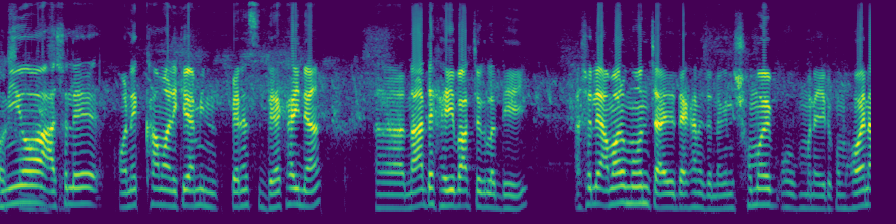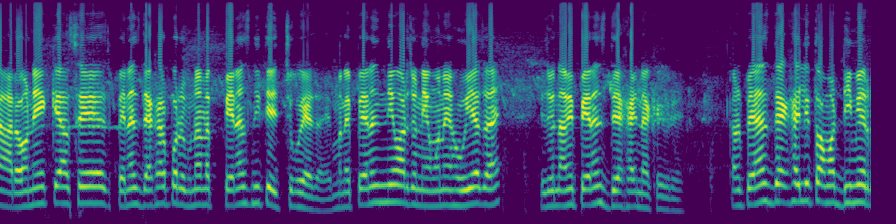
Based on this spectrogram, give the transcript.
আমিও আসলে অনেক খামারিকে আমি প্যারেন্টস দেখাই না না দেখাই বাচ্চাগুলো দিই। আসলে আমার মন চায় যে দেখানোর জন্য কিন্তু সময় মানে এরকম হয় না। আর অনেকে আছে প্যারেন্টস দেখার পরে ওনারা প্যারেন্টস নিতে ইচ্ছুক হয়ে যায়। মানে প্যারেন্টস নেওয়ার জন্য মনে হইয়া যায় এই জন্য আমি প্যারেন্টস দেখাই না কেউরে। কারণ প্যারেন্টস দেখাইলে তো আমার ডিমের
